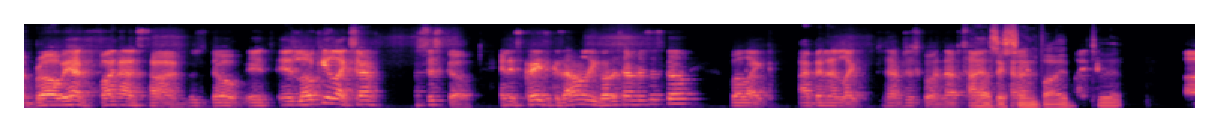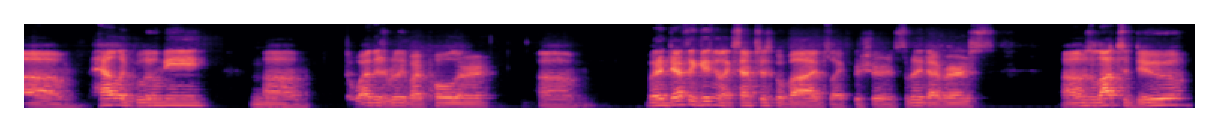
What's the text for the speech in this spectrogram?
And bro, we had fun ass time. It was dope. It it low key like San Francisco, and it's crazy because I don't really go to San Francisco, but like I've been in like San Francisco enough It times has the same vibe to it. um hella gloomy. Mm. Um, the weather's really bipolar. Um, but it definitely gives me like San Francisco vibes, like for sure. It's really diverse. Uh, there's a lot to do,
